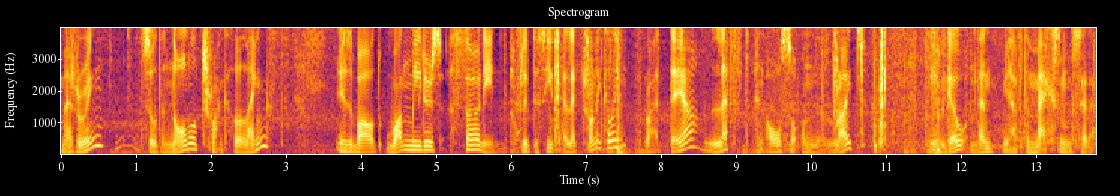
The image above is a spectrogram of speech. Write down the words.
measuring. So the normal trunk length is about 1 meters 30. Flip the seats electronically right there, left and also on the right. Here we go, and then you have the maximum setup.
